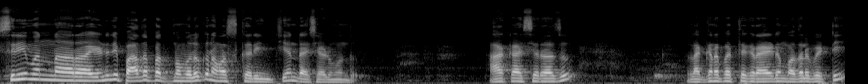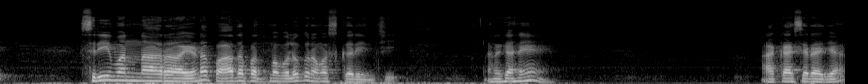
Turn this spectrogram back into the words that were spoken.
శ్రీమన్నారాయణుని పాదపద్మములకు నమస్కరించి అని రాశాడు ముందు. ఆకాశరాజు లగ్నపత్రిక రాయడం మొదలుపెట్టి శ్రీమన్నారాయణ పాదపద్మములకు నమస్కరించి అనగానే ఆకాశరాజా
